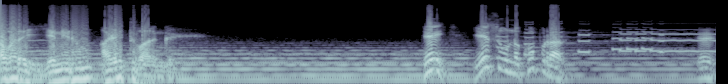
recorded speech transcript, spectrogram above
அவரை என்னிடம் அழைத்து வாருங்கள். ஏய் இயேசு உன்னை கூப்பிடுறாரு. ஏய்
